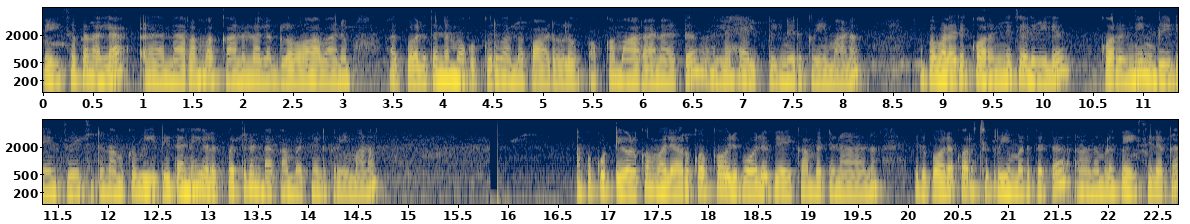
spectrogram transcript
ഫേസൊക്കെ നല്ല നിറം വെക്കാനും നല്ല ഗ്ലോ ആവാനും അതുപോലെ തന്നെ മുഖക്കുരു വന്ന പാടുകളും ഒക്കെ മാറാനായിട്ട് നല്ല ഹെൽപ്പ് ചെയ്യുന്ന ഒരു ക്രീമാണ്. അപ്പോൾ വളരെ കുറഞ്ഞ ചിലവിൽ കുറഞ്ഞ ഇൻഗ്രീഡിയൻസ് വെച്ചിട്ട് നമുക്ക് വീട്ടിൽ തന്നെ എളുപ്പത്തിൽ ഉണ്ടാക്കാൻ പറ്റുന്ന ഒരു ക്രീമാണ്. അപ്പോൾ കുട്ടികൾക്കും വലിയവർക്കൊക്കെ ഒരുപോലെ ഉപയോഗിക്കാൻ പറ്റുന്നതാണ്. ഇതുപോലെ കുറച്ച് ക്രീം എടുത്തിട്ട് നമ്മൾ ഫേസിലൊക്കെ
